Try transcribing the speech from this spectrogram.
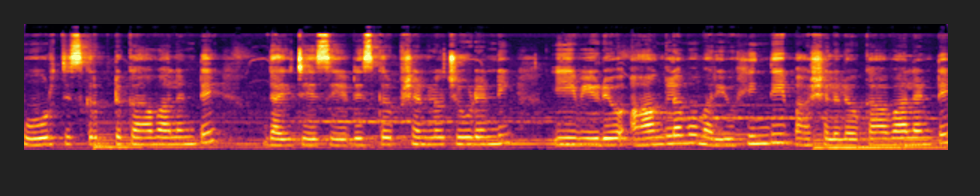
పూర్తి స్క్రిప్ట్ కావాలంటే దయచేసి డిస్క్రిప్షన్లో చూడండి. ఈ వీడియో ఆంగ్లము మరియు హిందీ భాషలలో కావాలంటే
